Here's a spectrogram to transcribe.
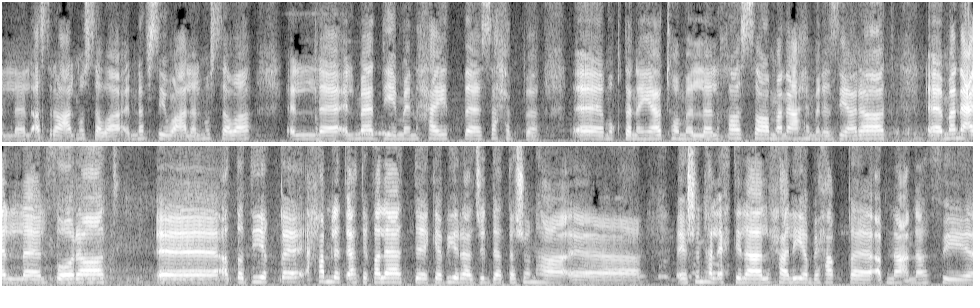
للأسرى على المستوى النفسي وعلى المستوى المادي من حيث سحب مقتنياتهم الخاصة منعهم من الزيارات منع الفورات. التضييق حملة اعتقالات كبيرة جدا تشنها يشنها الاحتلال حاليا بحق أبنائنا في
